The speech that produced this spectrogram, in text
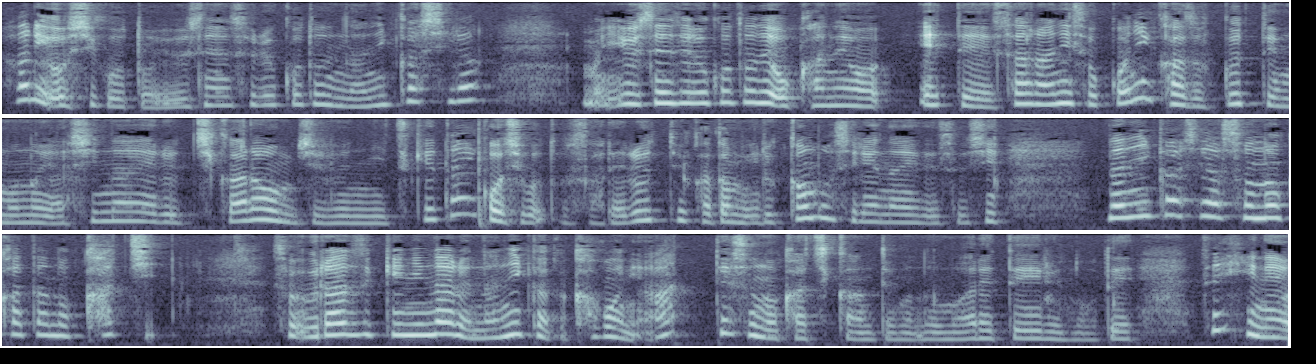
はりお仕事を優先することで何かしら、ま、優先することでお金を得てさらにそこに家族っていうものを養える力を自分につけたいお仕事をされるっていう方もいるかもしれないですし何かしらその方の価値そう裏付けになる何かが過去にあってその価値観というものが生まれているので是非ね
